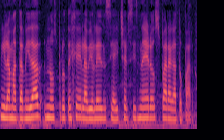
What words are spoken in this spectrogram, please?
Ni la maternidad nos protege de la violencia. Ichel Cisneros para Gato Pardo.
